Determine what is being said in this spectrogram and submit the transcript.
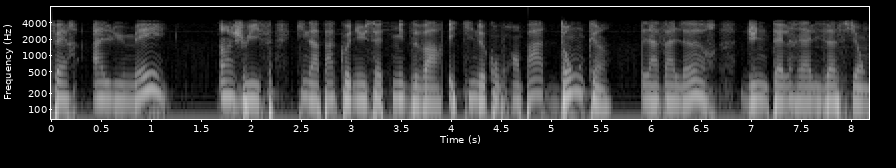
faire allumer un juif qui n'a pas connu cette mitzvah et qui ne comprend pas donc la valeur d'une telle réalisation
